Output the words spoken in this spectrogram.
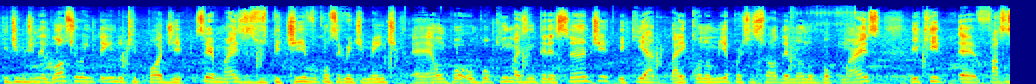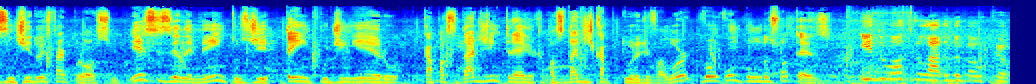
Que tipo de negócio eu entendo que pode ser mais disruptivo, consequentemente é um, um pouquinho mais interessante e que a, a, economia por si só demanda um pouco mais e que é, faça sentido estar próximo. Esses elementos de tempo, dinheiro, capacidade de entrega, capacidade de captura de valor vão compondo a sua tese. E do outro lado do balcão?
